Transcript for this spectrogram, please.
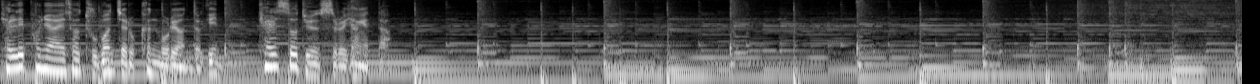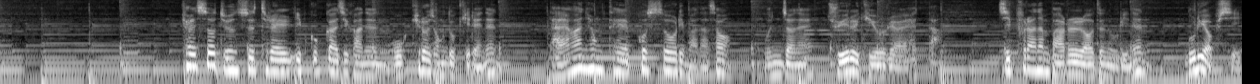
캘리포니아에서 두 번째로 큰 모래 언덕인 켈소 듀스를 향했다. 켈소 듀스 트레일 입구까지 가는 5km 정도 길에는 다양한 형태의 포스홀이 많아서 운전에 주의를 기울여야 했다. 지프라는 발을 얻은 우리는 무리 없이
